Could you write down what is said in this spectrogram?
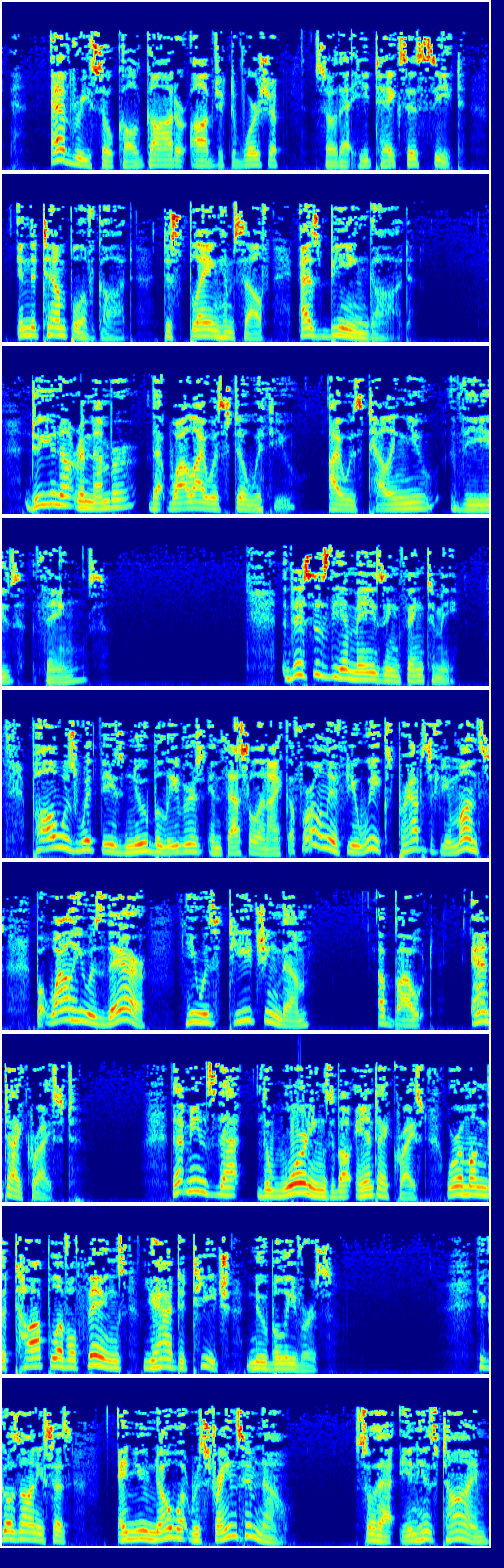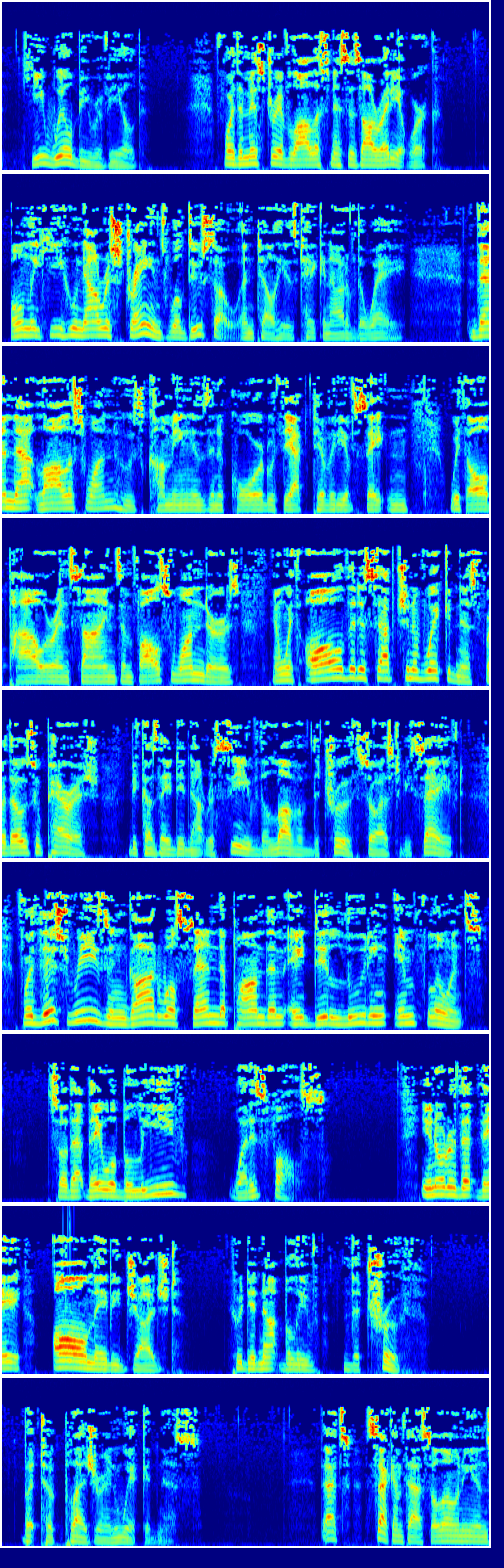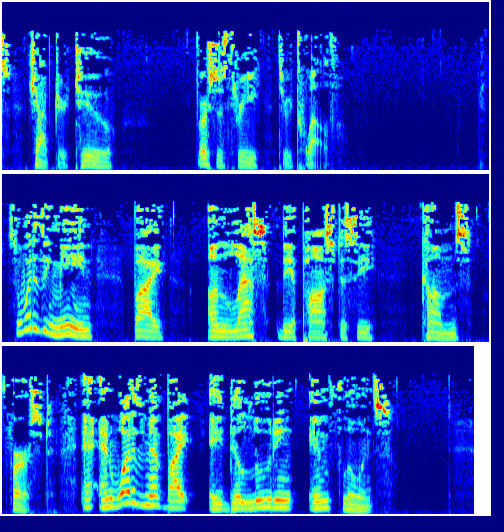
every so-called God or object of worship, so that he takes his seat in the temple of God, displaying himself as being God. Do you not remember that while I was still with you, I was telling you these things? This is the amazing thing to me. Paul was with these new believers in Thessalonica for only a few weeks, perhaps a few months, but while he was there, he was teaching them about Antichrist. That means that the warnings about Antichrist were among the top level things you had to teach new believers. He goes on, he says, and you know what restrains him now, so that in his time he will be revealed. For the mystery of lawlessness is already at work. Only he who now restrains will do so until he is taken out of the way. Then that lawless one, whose coming is in accord with the activity of Satan, with all power and signs and false wonders, and with all the deception of wickedness for those who perish, because they did not receive the love of the truth so as to be saved. For this reason God will send upon them a deluding influence, so that they will believe what is false, in order that they all may be judged who did not believe the truth but took pleasure in wickedness. That's 2 Thessalonians chapter 2, verses 3 through 12. So what does he mean by unless the apostasy comes first? And, what is meant by a deluding influence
